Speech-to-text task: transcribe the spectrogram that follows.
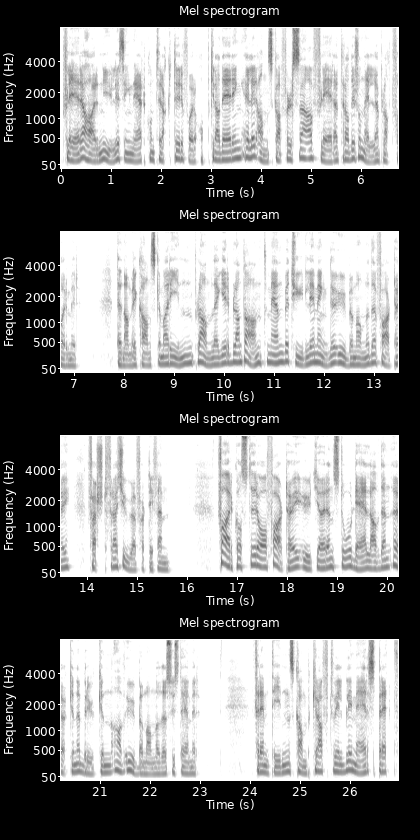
Flere har nylig signert kontrakter for oppgradering eller anskaffelse av flere tradisjonelle plattformer. Den amerikanske marinen planlegger blant annet med en betydelig mengde ubemannede fartøy først fra 2045. Farkoster og fartøy utgjør en stor del av den økende bruken av ubemannede systemer. Fremtidens kampkraft vil bli mer spredt,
